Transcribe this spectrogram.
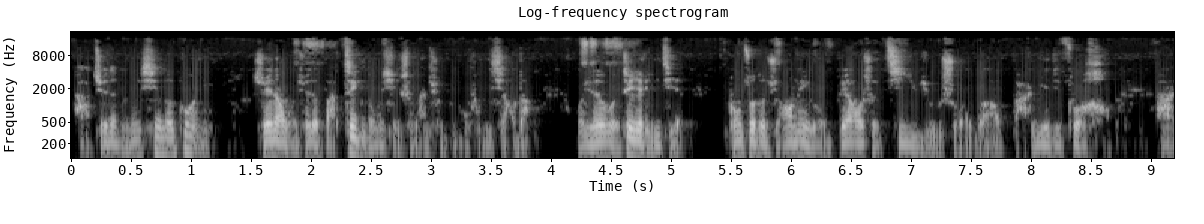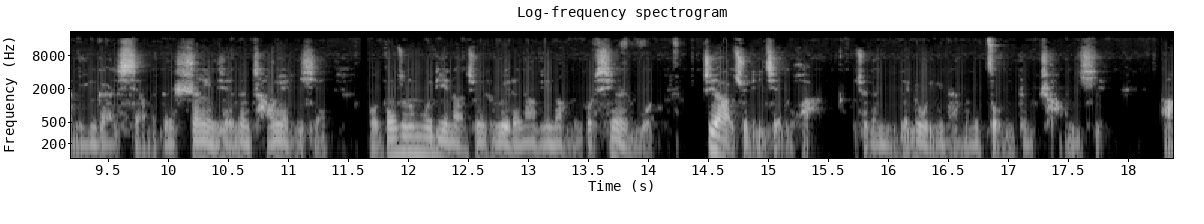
啊觉得能信得过你，所以呢，我觉得把这个东西是完全不能混淆的，我觉得我这个理解。工作的主要内容不要说基于就是说我要把业绩做好啊，你应该想的更深一些、更长远一些。我工作的目的呢，就是为了让领导能够信任我。这样去理解的话，我觉得你的路应该能够走得更长一些啊，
